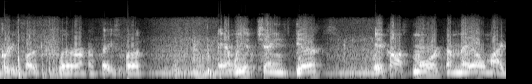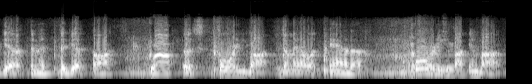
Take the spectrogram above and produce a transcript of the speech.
pretty close with her on her Facebook, and we had changed gifts. It cost more to mail my gift than the, the gift cost. wow, It was forty bucks to mail it to Canada. Forty crazy. fucking bucks,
